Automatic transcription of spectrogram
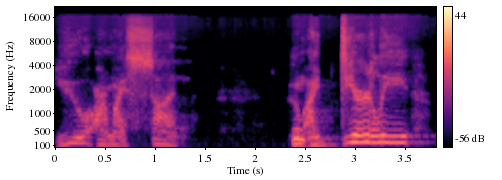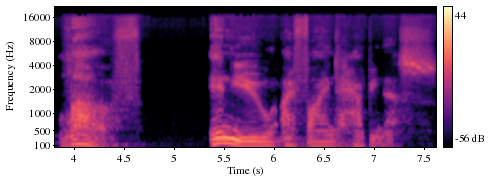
You are my son, whom I dearly love. In you I find happiness.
